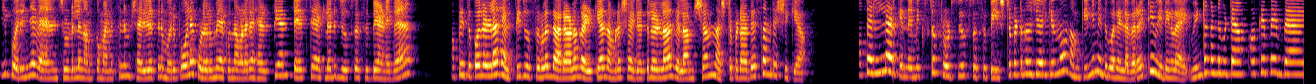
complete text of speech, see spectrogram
ഈ പൊരിഞ്ഞ വേനൽ ചൂടിൽ നമുക്ക് മനസ്സിനും ശരീരത്തിനും ഒരുപോലെ കുളിർമയാക്കുന്ന വളരെ ഹെൽത്തി ആൻഡ് ടേസ്റ്റി ആയിട്ടുള്ള ഒരു ജ്യൂസ് റെസിപ്പിയാണിത് അപ്പോൾ ഇതുപോലുള്ള ഹെൽത്തി ജ്യൂസുകൾ ധാരാളം കഴിക്കുക നമ്മുടെ ശരീരത്തിലുള്ള ജലാംശം നഷ്ടപ്പെടാതെ സംരക്ഷിക്കുക. അപ്പോൾ എല്ലാവർക്കും എന്റെ മിക്സ്ഡ് ഫ്രൂട്ട്സ് ജ്യൂസ് റെസിപ്പി ഇഷ്ടപ്പെട്ടെന്ന് വിചാരിക്കുന്നു. നമുക്ക് ഇനിയും ഇതുപോലെയുള്ള വെറൈറ്റി വീഡിയോകളായി വീണ്ടും കണ്ടുമുട്ടാം. ഓക്കെ ബൈ ബൈ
